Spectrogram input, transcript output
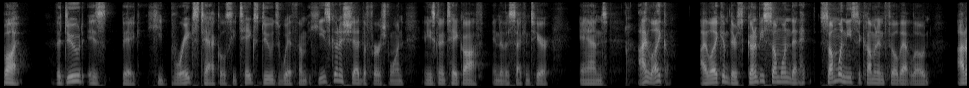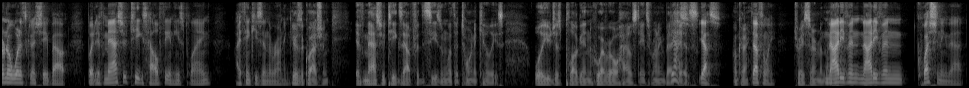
But the dude is big. He breaks tackles. He takes dudes with him. He's going to shed the first one and he's going to take off into the second tier. And I like him. I like him. There's going to be someone that someone needs to come in and fill that load. I don't know what it's going to shape out, but if Master Teague's healthy and he's playing, I think he's in the running. Here's a question: If Master Teague's out for the season with a torn Achilles, will you just plug in whoever Ohio State's running back yes, is? yes, Okay, definitely. Trey Sermon. then. Not even not even questioning that.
